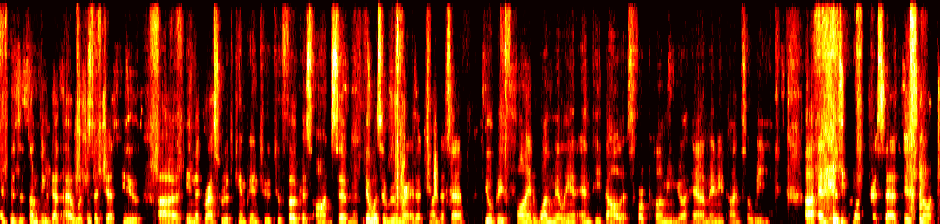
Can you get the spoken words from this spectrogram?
And this is something that I would suggest you uh, in a grassroots campaign to, to focus on. So there was a rumor at the time that said, you'll be fined 1 million NT dollars for perming your hair many times a week. Uh, and this poster said it's not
